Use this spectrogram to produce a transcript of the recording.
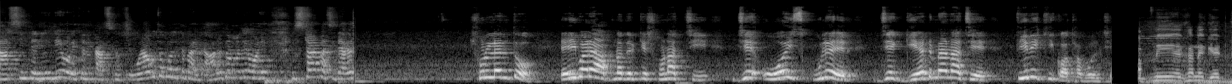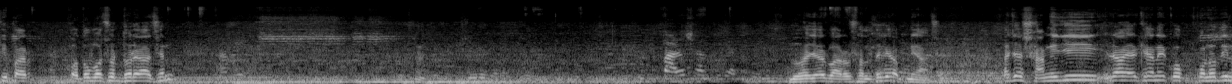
নার্সিং ট্রেনিং দিয়ে ও এখানে কাজ করছে। ওরাও তো বলতে পারবে আরও তো আমাদের অনেক স্টাফ আছে যারা শুনলেন তো? এইবারে আপনাদেরকে শোনাচ্ছি যে ওই স্কুলের যে গেটম্যান আছে তিনি কি কথা বলছেন আপনি এখানে গেট কিপার কত বছর ধরে আছেন? বারো সাল। দু হাজার বারো সাল থেকে আপনি আছেন। আচ্ছা স্বামীজিরা এখানে কোনোদিন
